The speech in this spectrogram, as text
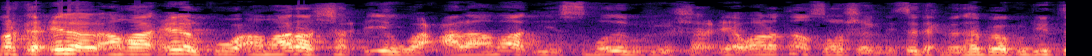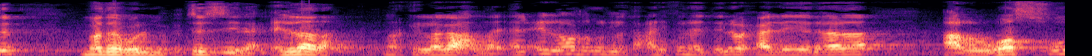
marka cilal ama cilalku waa amaaraad sharciya waa calaamaad iyo ismadabki sharciya. Waana tan soo sheegnay. Saddex madhab baa ku jirta. Madhab almuctazila cilada. Markii laga hadlayo alcilla horta marki la tacrifinaya dele waxaa la yidhahdaa alwasfu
